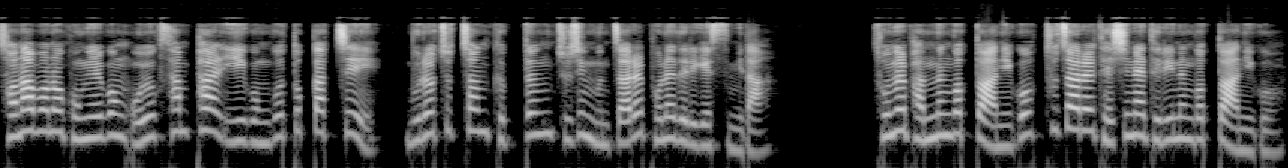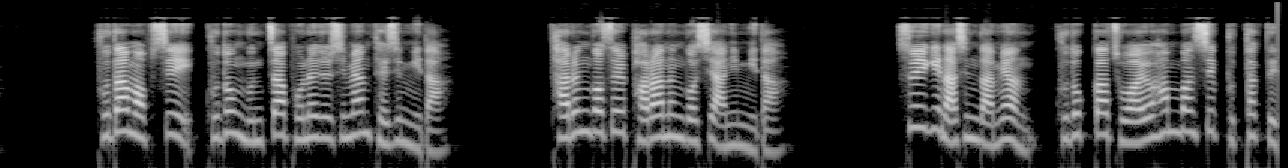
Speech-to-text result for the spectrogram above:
전화번호 010-5638-2209 똑같이 무료 추천 급등 주식 문자를 보내드리겠습니다. 돈을 받는 것도 아니고 투자를 대신해 드리는 것도 아니고 부담 없이 구독 문자 보내주시면 되십니다. 다른 것을 바라는 것이 아닙니다. 수익이 나신다면 구독과 좋아요 한 번씩 부탁드립니다.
